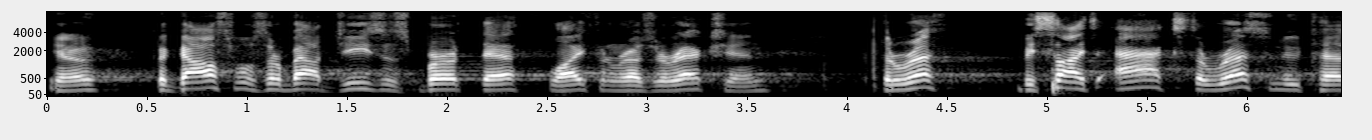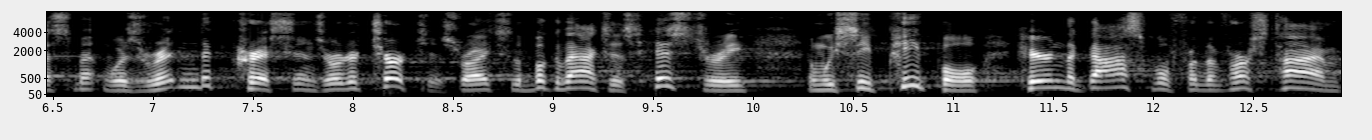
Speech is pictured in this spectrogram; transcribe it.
You know, the gospels are about Jesus' birth, death, life, and resurrection. The rest, besides Acts, the rest of the New Testament was written to Christians or to churches, right? So the book of Acts is history, and we see people hearing the gospel for the first time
